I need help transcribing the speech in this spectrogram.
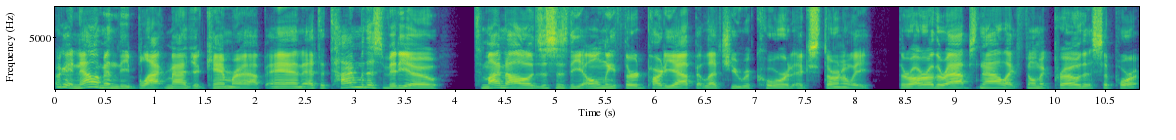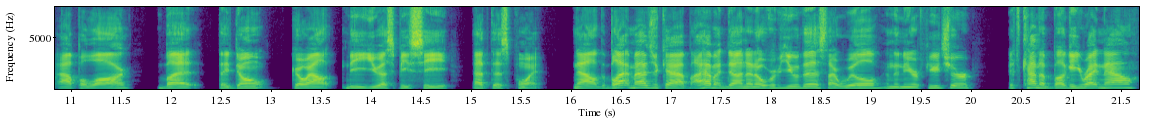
Okay, now I'm in the Blackmagic camera app, and at the time of this video, to my knowledge, this is the only third-party app that lets you record externally. There are other apps now like Filmic Pro that support Apple Log, but they don't go out the USB-C at this point. Now, the Blackmagic app, I haven't done an overview of this. I will in the near future. It's kind of buggy right now.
